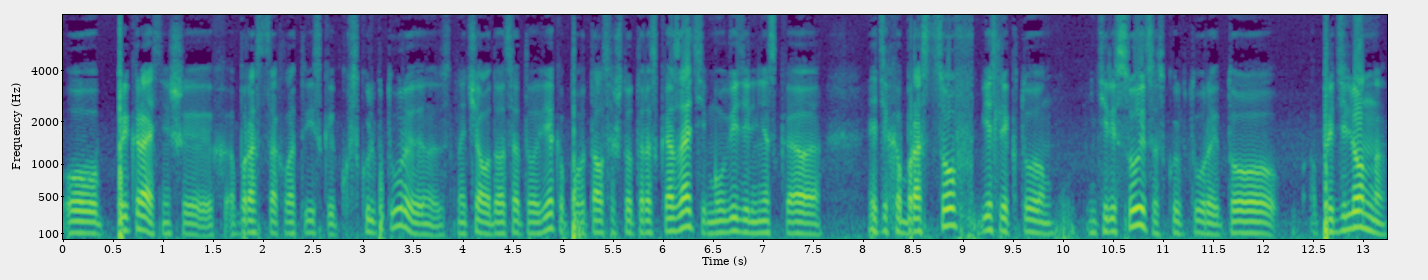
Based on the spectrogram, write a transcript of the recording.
о прекраснейших образцах латвийской скульптуры с начала 20 века попытался что-то рассказать, и мы увидели несколько этих образцов. Если кто интересуется скульптурой, то определенно,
